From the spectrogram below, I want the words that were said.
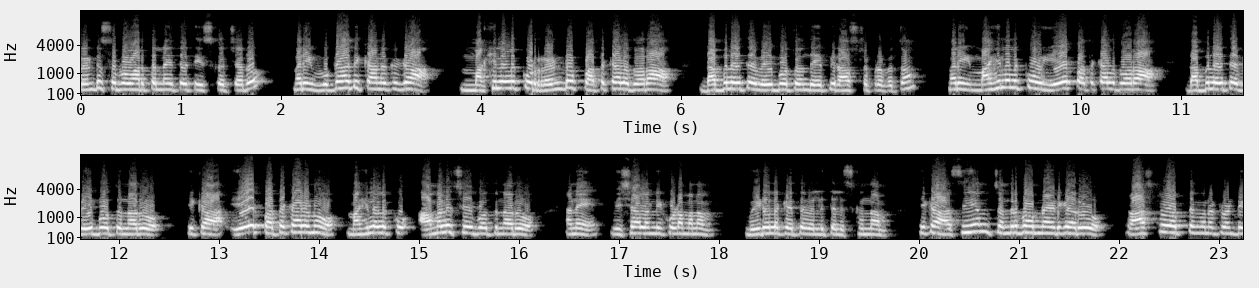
రెండు శుభవార్తలను అయితే తీసుకొచ్చారు. మరి ఉగాది కానుకగా మహిళలకు రెండు పథకాల ద్వారా డబ్బులైతే వేయబోతోంది ఏపీ రాష్ట్ర ప్రభుత్వం. మరి మహిళలకు ఏ పథకాల ద్వారా డబ్బులైతే వేయబోతున్నారు? ఇక ఏ పథకాలను మహిళలకు అమలు చేయబోతున్నారు? అనే విషయాలన్నీ కూడా మనం వీడియోలకైతే వెళ్ళి తెలుసుకుందాం. ఇక సీఎం చంద్రబాబు నాయుడు గారు రాష్ట్ర వ్యాప్తంగా ఉన్నటువంటి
